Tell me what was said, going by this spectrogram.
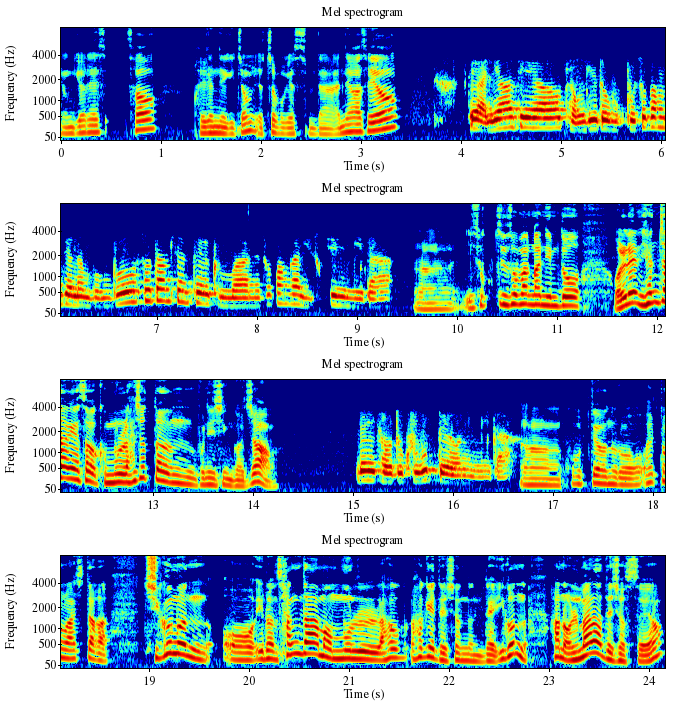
연결해서 관련 얘기 좀 여쭤보겠습니다. 안녕하세요. 네, 안녕하세요. 경기도 북부 소방재난본부 소담센터에 근무하는 소방관 이숙진입니다. 어, 이숙진 소방관님도 원래는 현장에서 근무를 하셨던 분이신 거죠? 네, 저도 구급대원입니다. 어, 고급대원으로 활동을 하시다가 지금은 어, 이런 상담 업무를 하, 하게 되셨는데 이건 한 얼마나 되셨어요?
